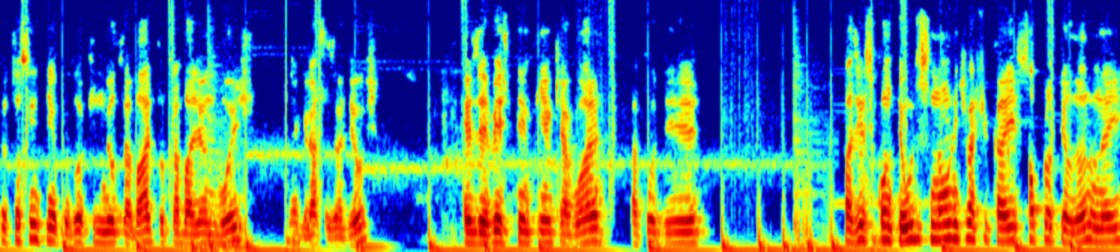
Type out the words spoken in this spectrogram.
eu estou sem tempo, estou aqui no meu trabalho, estou trabalhando hoje, né? graças a Deus. Reservei esse tempinho aqui agora para poder fazer esse conteúdo, senão a gente vai ficar aí só protelando, né?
